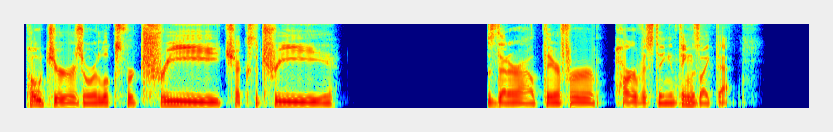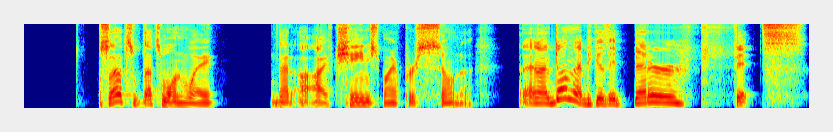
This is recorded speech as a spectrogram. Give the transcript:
poachers, or looks for tree, checks the tree that are out there for harvesting and things like that. So that's that's one way that I've changed my persona. And I've done that because it better fits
